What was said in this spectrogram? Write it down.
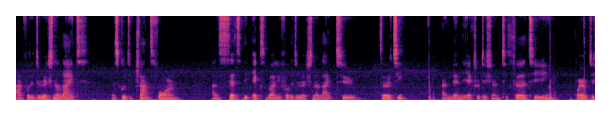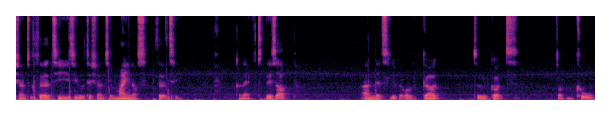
and for the directional light let's go to transform and set the x value for the directional light to 30 and then the x rotation to 30 y rotation to 30 z rotation to minus 30 connect this up. And let's look at what we've got. So we've got something cool.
